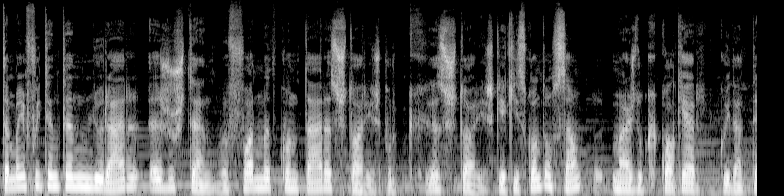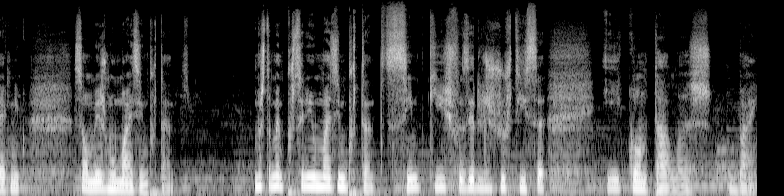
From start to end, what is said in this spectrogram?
Também fui tentando melhorar ajustando a forma de contar as histórias, porque as histórias que aqui se contam são, mais do que qualquer cuidado técnico, são mesmo o mais importante mas também por serem o mais importante, sempre quis fazer-lhes justiça e contá-las bem.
